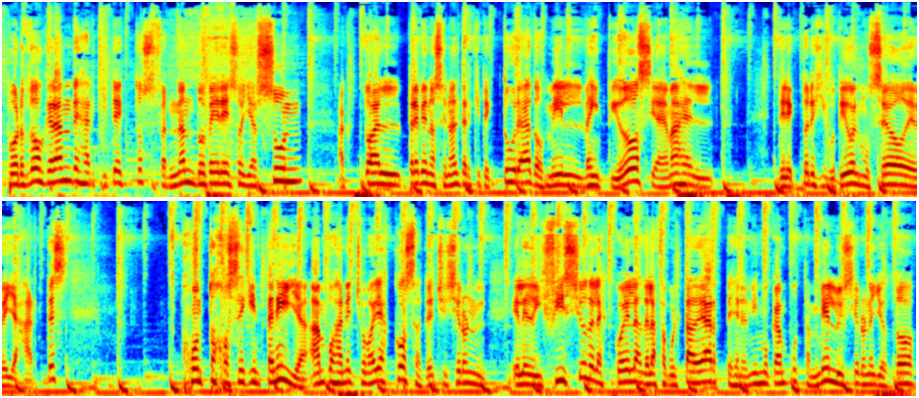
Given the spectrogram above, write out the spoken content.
por dos grandes arquitectos, Fernando Pérez Oyarzún, actual Premio Nacional de Arquitectura 2022 y además el director ejecutivo del Museo de Bellas Artes, junto a José Quintanilla. Ambos han hecho varias cosas, de hecho hicieron el edificio de la escuela, de la Facultad de Artes en el mismo campus, también lo hicieron ellos dos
